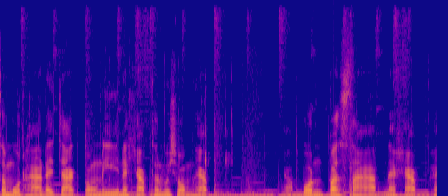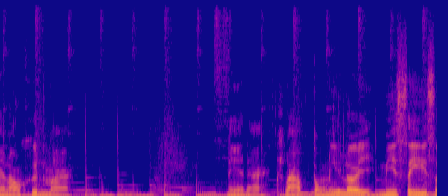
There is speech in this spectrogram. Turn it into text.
สมุดหาได้จากตรงนี้นะครับ ท่านผู้ชมครับบนปราสาทนะครับให้เราขึ้นมาเนี่ยนะครับตรงนี้เลยมี 4 ส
